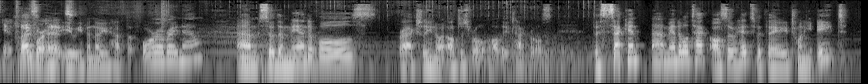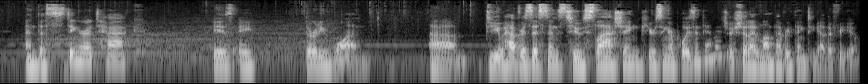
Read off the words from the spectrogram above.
Yeah, 24 hits. you, even though you have the aura right now. Um, so the mandibles, or actually, you know what? I'll just roll all the attack rolls. The second uh, mandible attack also hits with a 28, and the stinger attack is a 31. Um, do you have resistance to slashing, piercing, or poison damage, or should I lump everything together for you?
